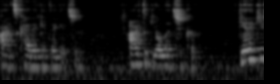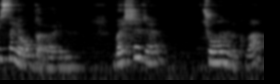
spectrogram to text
Artık harekete geçin. Artık yola çıkın. Gerekirse yolda öğrenin. Başarı çoğunlukla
